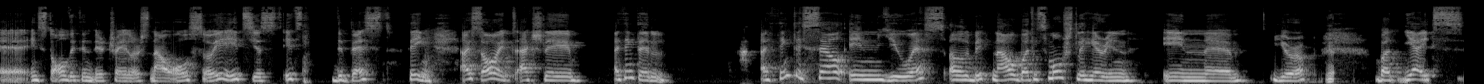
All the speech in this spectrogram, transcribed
uh, installed it in their trailers now. Also, it's just it's the best thing. I saw it actually. I think they, I think they sell in US a little bit now, but it's mostly here in in um, Europe. Yeah. But yeah, it's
